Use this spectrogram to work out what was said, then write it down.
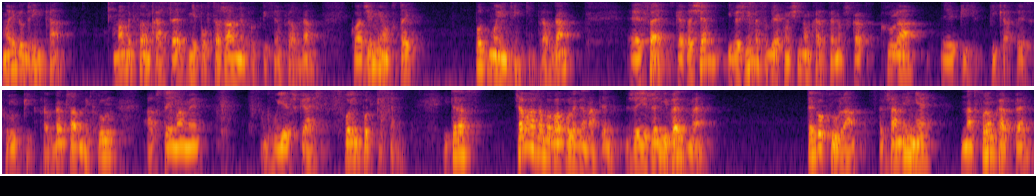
mojego drinka. Mamy Twoją kartę z niepowtarzalnym podpisem, prawda? Kładziemy ją tutaj pod moim drinkiem, prawda? E, fair, zgadza się? I weźmiemy sobie jakąś inną kartę, na przykład króla e, pika. To jest król pik, prawda? Czarny król, a tutaj mamy dwójeczkę z Twoim podpisem. I teraz Cała zabawa polega na tym, że jeżeli wezmę tego króla, zamienię na Twoją kartę,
